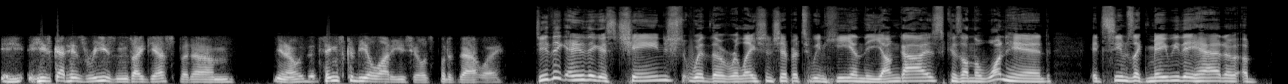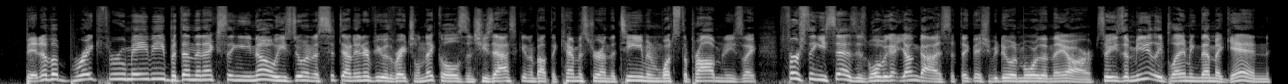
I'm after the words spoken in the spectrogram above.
he, he's got his reasons, I guess. But um, you know, things could be a lot easier. Let's put it that way. Do you think anything has changed with the relationship between he and the young guys? Because on the one hand, it seems like maybe they had a, a bit of a breakthrough, maybe, but then the next thing you know, he's doing a sit down interview with Rachel Nichols, and she's asking about the chemistry on the team and what's the problem. And he's like, first thing he says is, "Well, we got young guys that think they should be doing more than they are." So he's immediately blaming them again.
